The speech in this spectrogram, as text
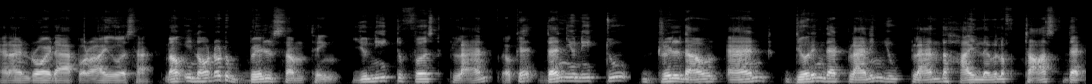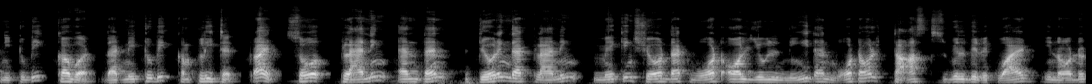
an Android app or iOS app. Now, in order to build something, you need to first plan. Okay. Then you need to drill down and during that planning, you plan the high level of tasks that need to be covered, that need to be completed, right? So planning and then during that planning, making sure that what all you will need and what all tasks will be required in order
